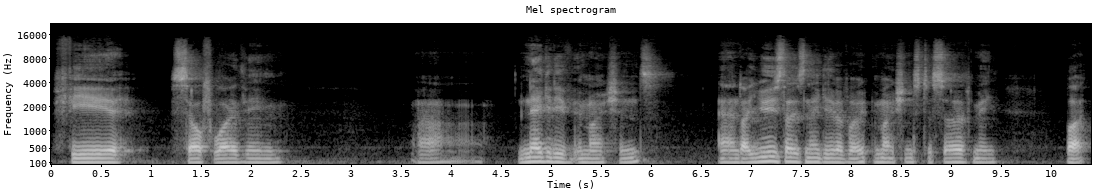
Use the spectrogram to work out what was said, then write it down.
fear, self-loathing, uh, negative emotions, and I use those negative emo- emotions to serve me. But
